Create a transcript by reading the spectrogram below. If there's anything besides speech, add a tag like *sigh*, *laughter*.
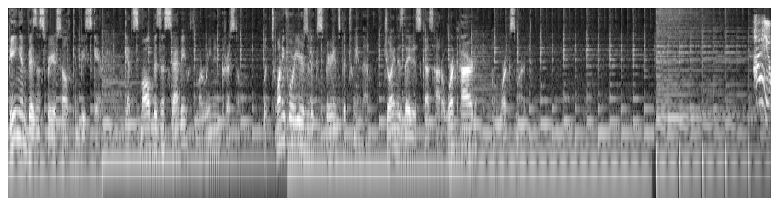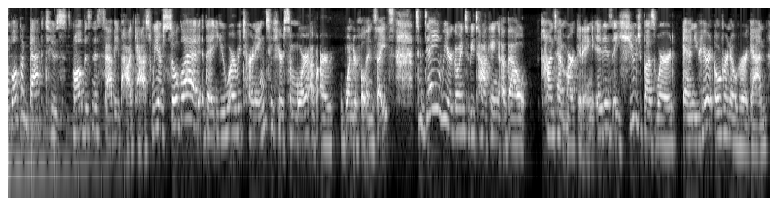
Being in business for yourself can be scary. Get small business savvy with Maureen and Crystal. With 24 years of experience between them, join as they discuss how to work hard and work smart. Hi, and welcome back to Small Business Savvy Podcast. We are so glad that you are returning to hear some more of our wonderful insights. Today, we are going to be talking about content marketing. It is a huge buzzword, and you hear it over and over again.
